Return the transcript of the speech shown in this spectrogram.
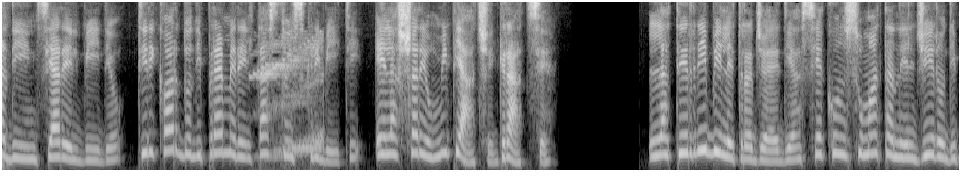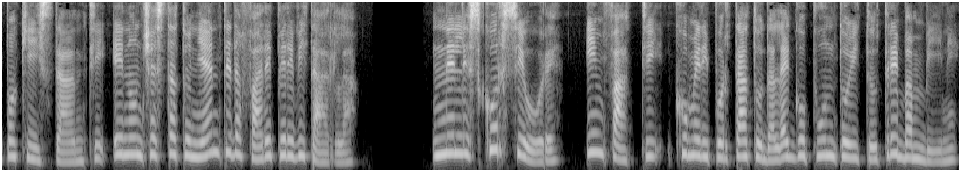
Prima di iniziare il video, ti ricordo di premere il tasto iscriviti e lasciare un mi piace, grazie. La terribile tragedia si è consumata nel giro di pochi istanti e non c'è stato niente da fare per evitarla. Nelle scorse ore, infatti, come riportato da Leggo.it, tre bambini,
